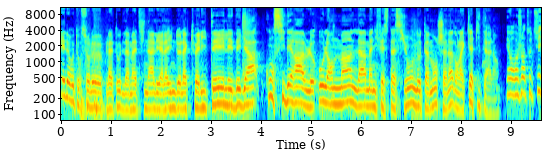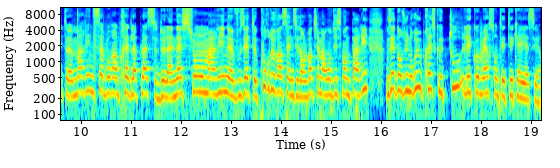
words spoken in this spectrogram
Et de retour sur le plateau de la matinale et à la une de l'actualité, les dégâts considérables au lendemain de la manifestation, notamment Chana dans la capitale. Et on rejoint tout de suite euh, Marine Sabourin près de la place de la Nation. Marine, vous êtes cours de Vincennes, c'est dans le 20e arrondissement de Paris. Vous êtes dans une rue où presque tous les commerces ont été caillassés.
